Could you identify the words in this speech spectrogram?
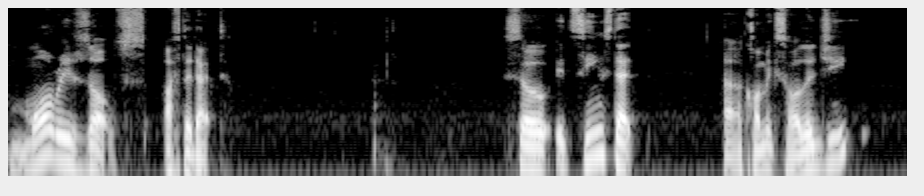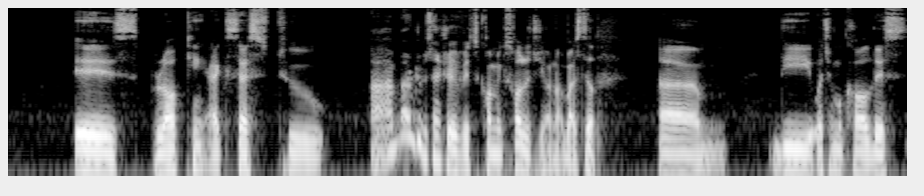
more results after that. So it seems that uh, Comixology is blocking access to. I'm not 100 percent sure if it's Comixology or not, but still, um, the what you call this,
